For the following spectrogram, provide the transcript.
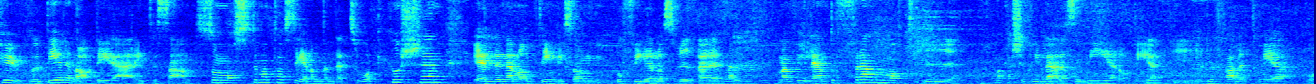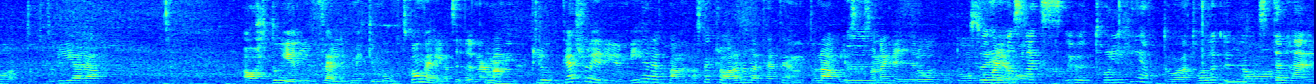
huvuddelen av det är intressant så måste man ta sig igenom den där tråkkursen eller när någonting liksom går fel och så vidare. Men man vill ändå framåt i, man kanske vill lära sig mer om det. I, i det fallet med att doktorera ja, då är det ju väldigt mycket motgångar hela tiden. När man pluggar så är det ju mer att man, man ska klara de här tentorna och liksom Mm. sådana grejer och, och då Så är det någon slags uthållighet då, att hålla ut Ja. den här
